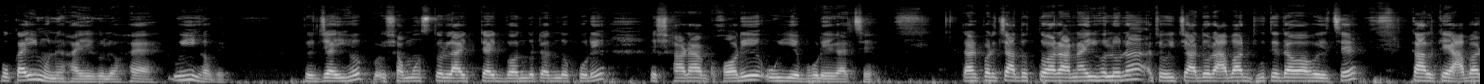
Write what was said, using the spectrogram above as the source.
পোকাই মনে হয় এগুলো হ্যাঁ উই হবে। তো যাই হোক, ওই সমস্ত লাইট টাইট বন্ধ টন্ধ করে সারা ঘরে উইয়ে ভরে গেছে। তারপরে চাদর তো আর আনাই হলো না আচ্ছা ওই চাদর আবার ধুতে দেওয়া হয়েছে। কালকে আবার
